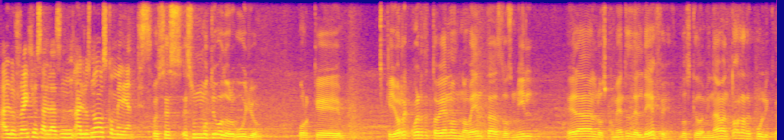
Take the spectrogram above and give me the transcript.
a los regios, a, las, a los nuevos comediantes. Pues es, es un motivo de orgullo, porque que yo recuerde todavía en los 90s, 2000, eran los comediantes del DF los que dominaban toda la República.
